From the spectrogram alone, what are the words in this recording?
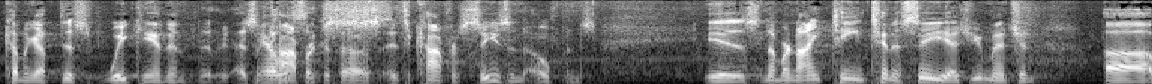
coming up this weekend, and as a Yeah, conference, as a conference season opens, is number 19 Tennessee, as you mentioned, uh,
